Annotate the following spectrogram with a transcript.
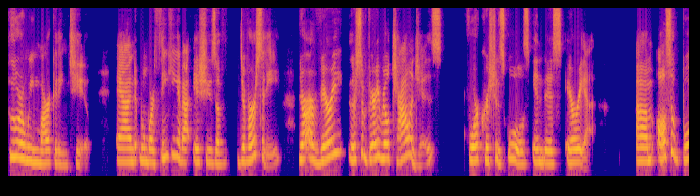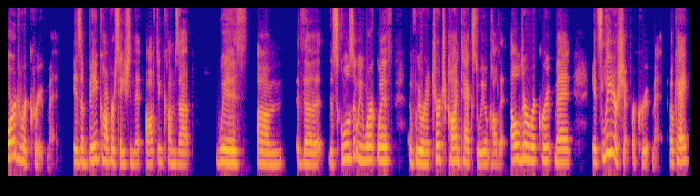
Who are we marketing to? And when we're thinking about issues of diversity, there are very there's some very real challenges for Christian schools in this area. Um, also, board recruitment is a big conversation that often comes up with um, the the schools that we work with. If we were in a church context, we would call it elder recruitment. It's leadership recruitment. Okay,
